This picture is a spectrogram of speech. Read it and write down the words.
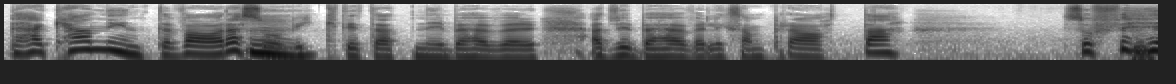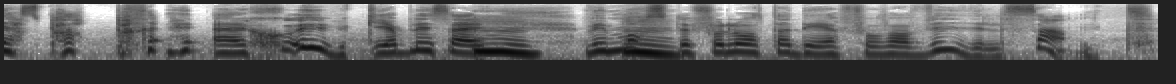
Det här kan inte vara så Mm. viktigt att, ni behöver, att vi behöver liksom prata. Sofias pappa är sjuk. Jag blir så här, Mm. vi måste få låta det få vara vilsamt,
